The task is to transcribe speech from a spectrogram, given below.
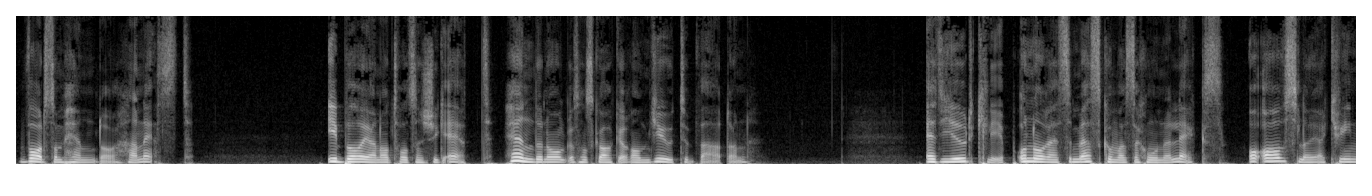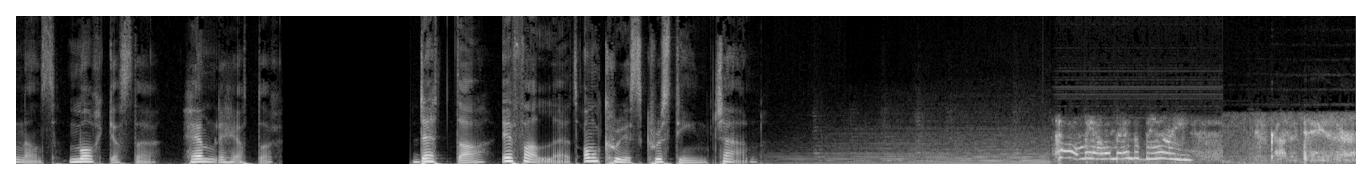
vad som händer härnäst. I början av 2021 händer något som skakar om YouTube-världen. Ett ljudklipp och några sms-konversationer läcks och avslöjar kvinnans mörkaste hemligheter. Detta är fallet om Chris Christine Chan. Help me, I'm Amanda Berry. He's got a taser.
